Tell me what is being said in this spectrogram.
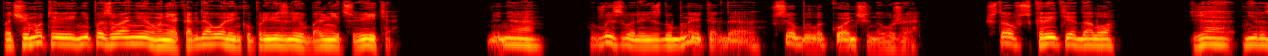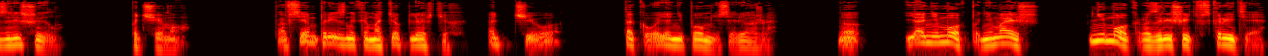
Почему ты не позвонил мне, когда Оленьку привезли в больницу, Витя? Меня вызвали из Дубны, когда все было кончено уже. Что вскрытие дало? Я не разрешил. Почему? По всем признакам отек легких. От чего? Такого я не помню, Сережа. Но я не мог, понимаешь, не мог разрешить вскрытие.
